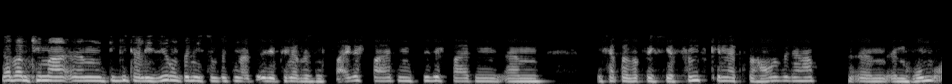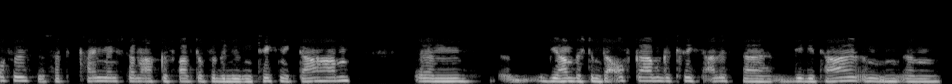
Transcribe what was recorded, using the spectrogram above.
Ja, beim Thema ähm, Digitalisierung bin ich so ein bisschen als ÖDPler ein bisschen zweigespalten, zwiegespalten. Ähm, ich habe ja wirklich hier fünf Kinder zu Hause gehabt ähm, im Homeoffice. Es hat kein Mensch danach gefragt, ob wir genügend Technik da haben. Ähm, wir haben bestimmte Aufgaben gekriegt, alles da digital ähm,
